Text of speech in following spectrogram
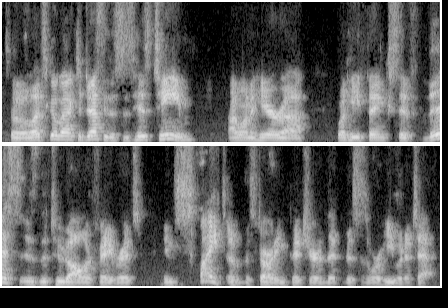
So let's go back to Jesse. This is his team. I want to hear uh, what he thinks if this is the two dollar favorite, in spite of the starting pitcher, that this is where he would attack.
